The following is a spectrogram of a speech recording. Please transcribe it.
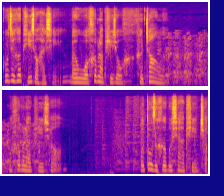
估计喝啤酒还行，不，我喝不了啤酒，可胀了。我喝不了啤酒，我肚子喝不下啤酒。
